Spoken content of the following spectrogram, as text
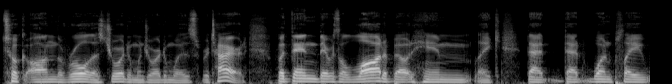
took on the role as Jordan when Jordan was retired. But then there was a lot about him, like that that one play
